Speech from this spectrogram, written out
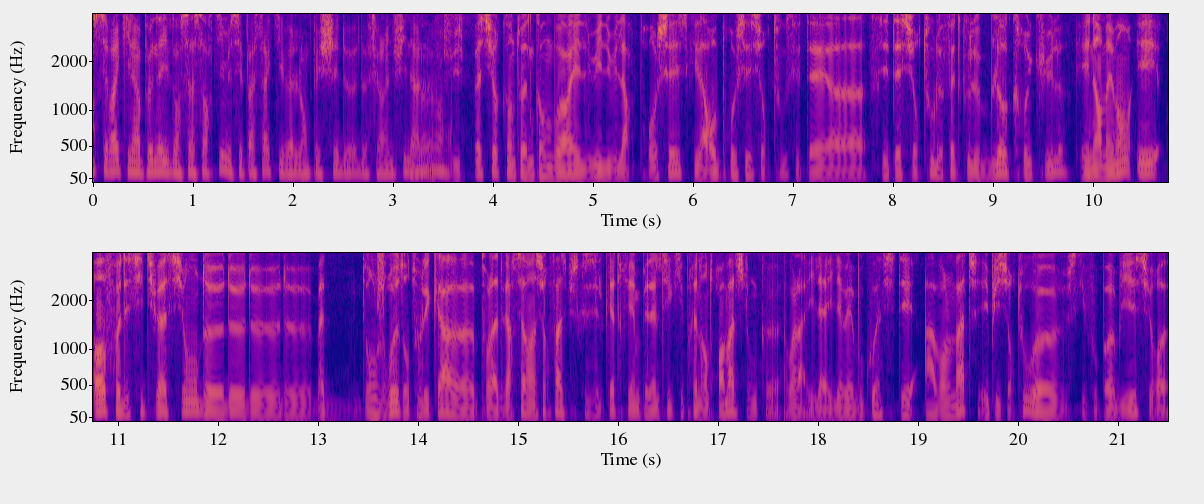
C'est vrai qu'il est un peu naïf dans sa sortie, mais c'est pas ça qui va l'empêcher de, de faire une finale. Non, non. Je suis pas sûr qu'Antoine Camboire, lui, lui l'a reproché. Ce qu'il a reproché surtout, c'était euh, c'était surtout le fait que le bloc recule énormément et offre des situations de, de, de, de- bah, dangereuses, dans tous les cas, euh, pour l'adversaire dans la surface, puisque c'est le quatrième penalty qu'ils prennent en trois matchs. Donc euh, voilà, il, a, il avait beaucoup insisté avant le match. Et puis surtout, euh, ce qu'il faut pas oublier sur euh,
